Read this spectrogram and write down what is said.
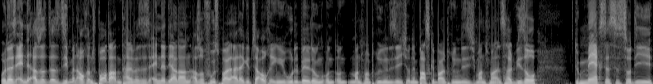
Und das Ende, also das sieht man auch in Sportarten teilweise. Es endet ja dann, also Fußball, Alter, gibt es ja auch irgendwie Rudelbildung und, und manchmal prügeln die sich und im Basketball prügeln die sich manchmal. Es ist halt wie so, du merkst, das ist so die,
